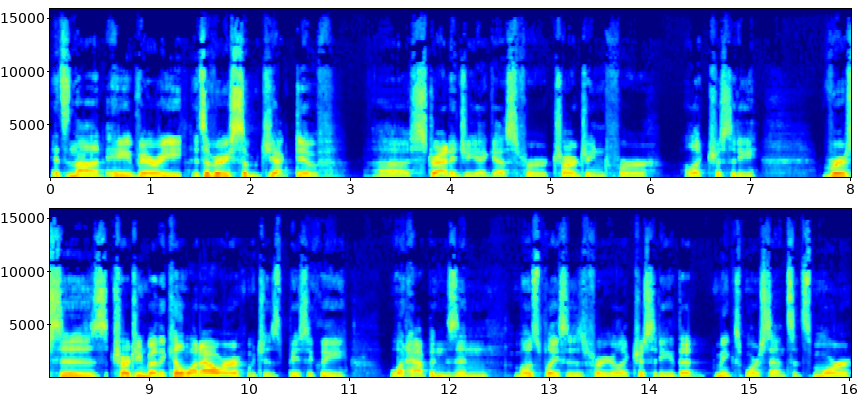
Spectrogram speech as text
it's not a very, it's a very subjective uh, strategy, I guess, for charging for electricity versus charging by the kilowatt hour, which is basically what happens in most places for your electricity. That makes more sense. It's more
